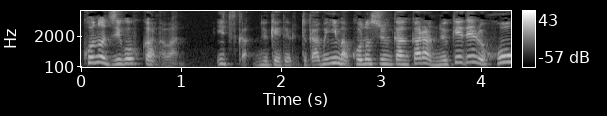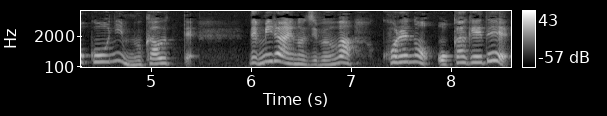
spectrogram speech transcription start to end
この地獄からはいつか抜け出るとか今この瞬間から抜け出る方向に向かうってで未来の自分はこれのおかげで、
